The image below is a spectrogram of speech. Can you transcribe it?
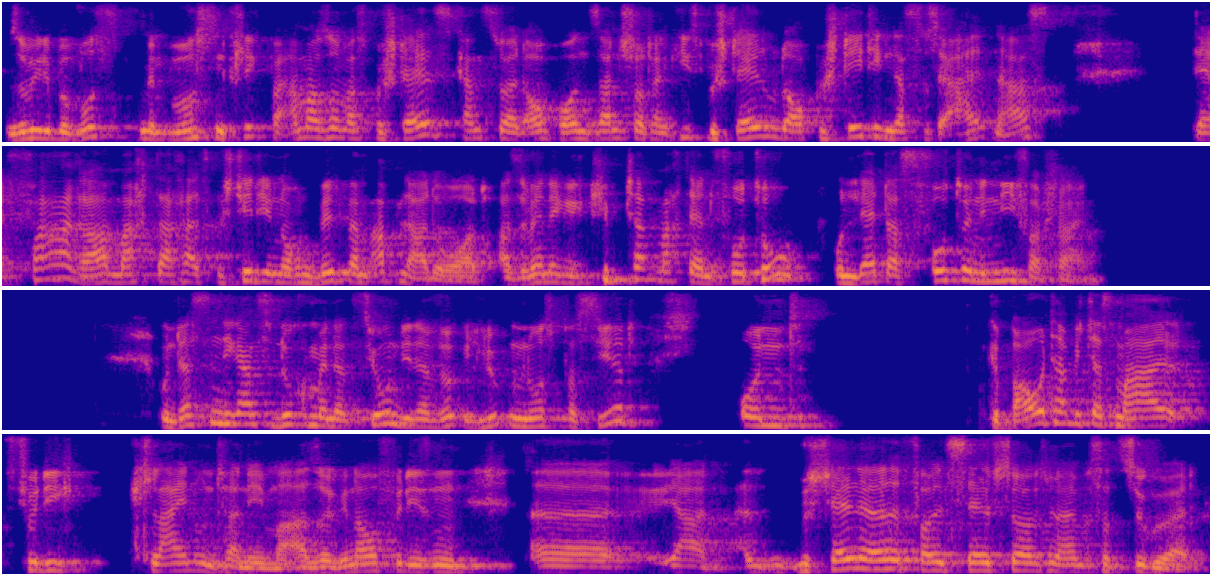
So wie du bewusst, mit dem bewussten Klick bei Amazon was bestellst, kannst du halt auch bei uns Sandstock und Kies bestellen oder auch bestätigen, dass du es erhalten hast. Der Fahrer macht da als Bestätigung noch ein Bild beim Abladeort. Also wenn er gekippt hat, macht er ein Foto und lädt das Foto in den Lieferschein. Und das sind die ganze Dokumentation, die da wirklich lückenlos passiert. Und Gebaut habe ich das mal für die Kleinunternehmer, also genau für diesen äh, ja, Bestelle voll Self-Service und allem, was dazugehört.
